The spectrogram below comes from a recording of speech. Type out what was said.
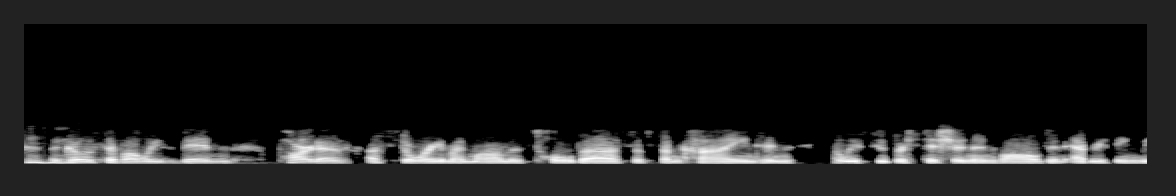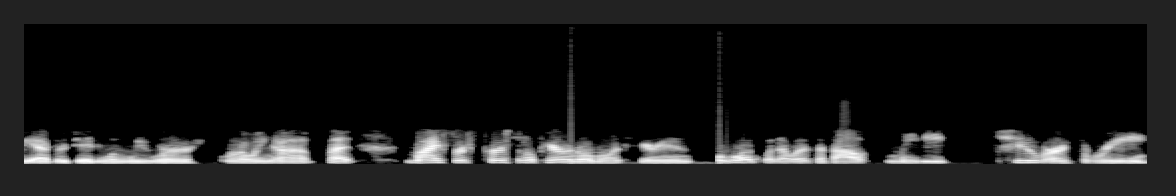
The mm-hmm. ghosts have always been part of a story my mom has told us of some kind, and always superstition involved in everything we ever did when we were growing up. But my first personal paranormal experience was when I was about maybe two or three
